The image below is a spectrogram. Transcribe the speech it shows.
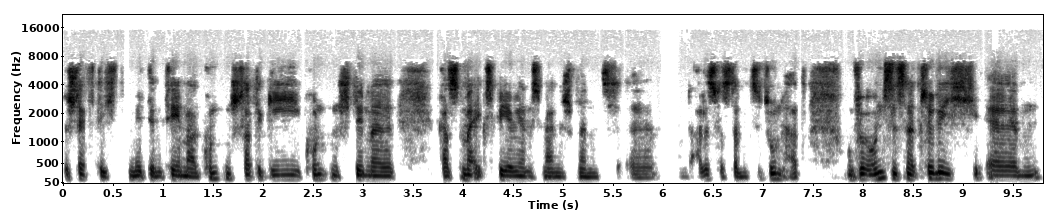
beschäftigt mit dem Thema Kundenstrategie, Kundenstimme, Customer Experience Management äh, und alles, was damit zu tun hat. Und für uns ist natürlich ähm,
